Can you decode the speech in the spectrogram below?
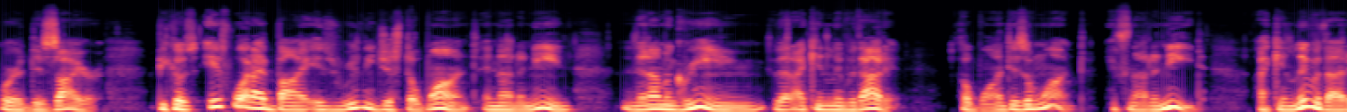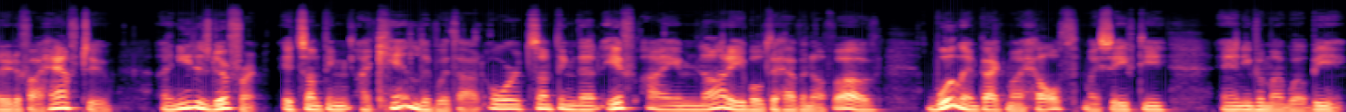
or a desire. Because if what I buy is really just a want and not a need, then I'm agreeing that I can live without it. A want is a want, it's not a need. I can live without it if I have to, a need is different. It's something I can't live without, or it's something that if I am not able to have enough of, will impact my health, my safety, and even my well being.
